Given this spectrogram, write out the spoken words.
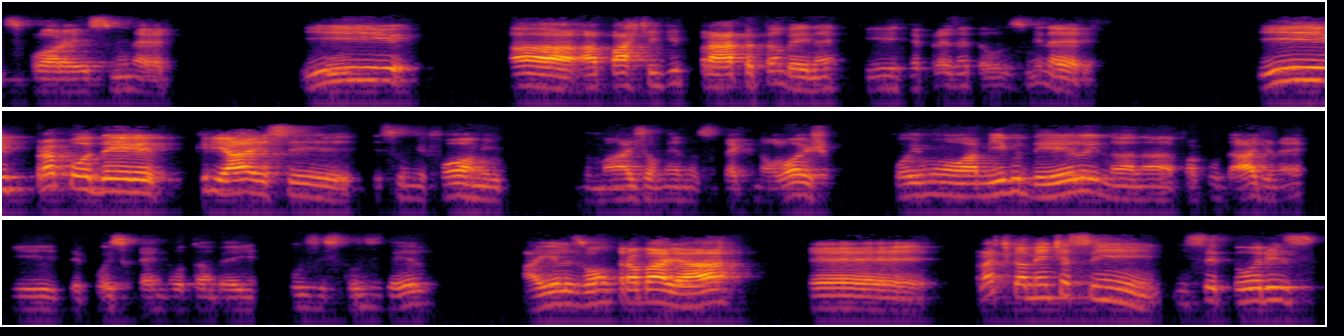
exploram esse minério. E a, a parte de prata também, né? Que representa os minérios. E para poder criar esse, esse uniforme mais ou menos tecnológico, foi um amigo dele na, na faculdade, né? E depois que terminou também os estudos dele, aí eles vão trabalhar é, praticamente assim em setores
